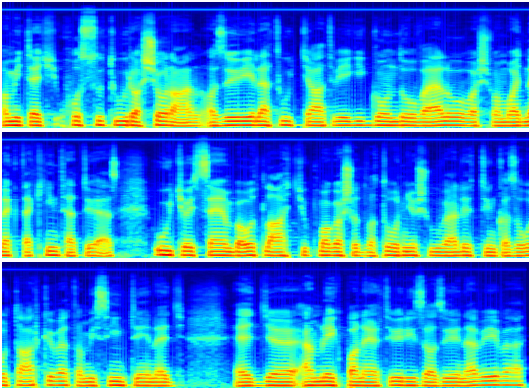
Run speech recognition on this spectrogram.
amit egy hosszú túra során az ő életútját végig gondolva, elolvasva, majd megtekinthető ez. Úgy, hogy szembe ott látjuk magasodva tornyosulva előttünk az oltárkövet, ami szintén egy, egy emlékpanelt őriz az ő nevével.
